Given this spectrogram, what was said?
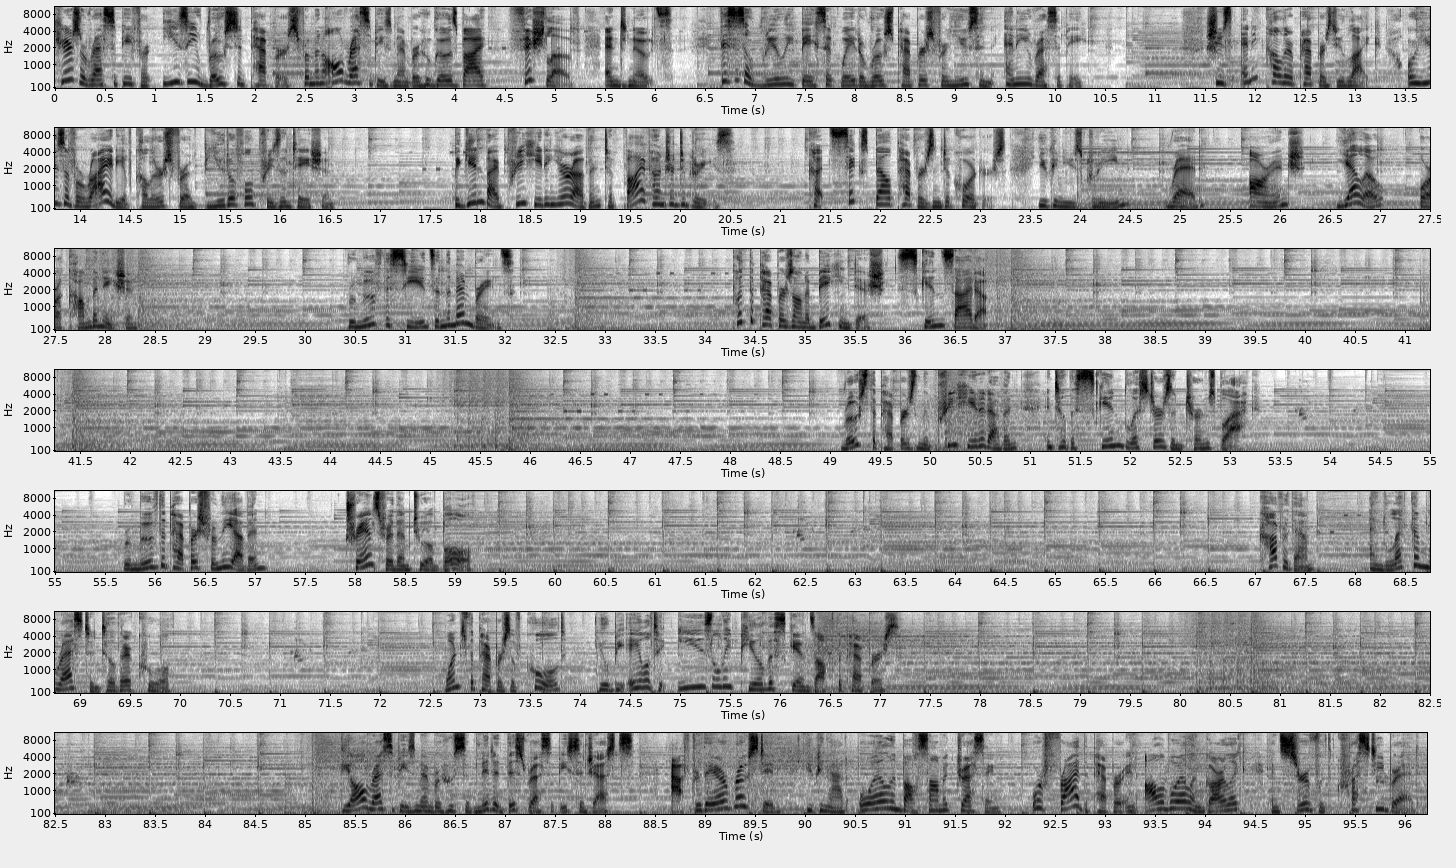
Here's a recipe for easy roasted peppers from an Allrecipes member who goes by Fish Love and notes This is a really basic way to roast peppers for use in any recipe. Choose any color peppers you like, or use a variety of colors for a beautiful presentation. Begin by preheating your oven to 500 degrees. Cut six bell peppers into quarters. You can use green, red, orange, yellow, or a combination. Remove the seeds and the membranes. Put the peppers on a baking dish, skin side up. Roast the peppers in the preheated oven until the skin blisters and turns black. Remove the peppers from the oven, transfer them to a bowl, cover them, and let them rest until they're cool. Once the peppers have cooled, you'll be able to easily peel the skins off the peppers. The Allrecipes member who submitted this recipe suggests after they are roasted, you can add oil and balsamic dressing or fry the pepper in olive oil and garlic and serve with crusty bread.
